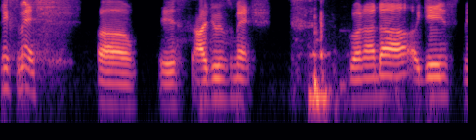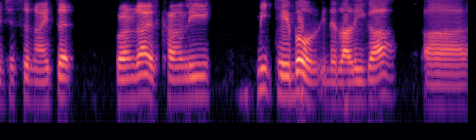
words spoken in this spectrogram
Next match uh, is Arjun's match. Granada against Manchester United. Granada is currently mid-table in the La Liga uh,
